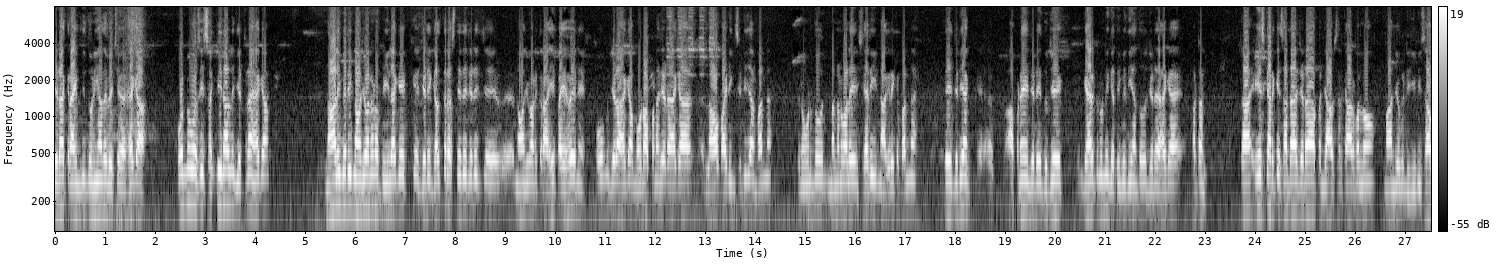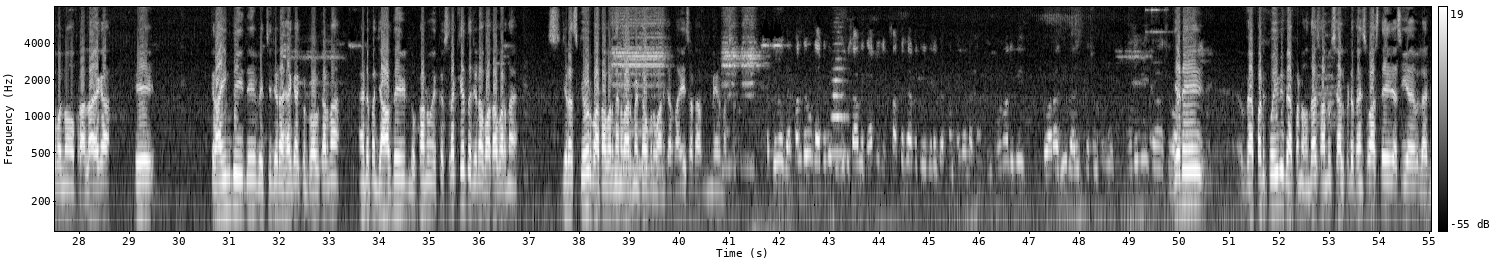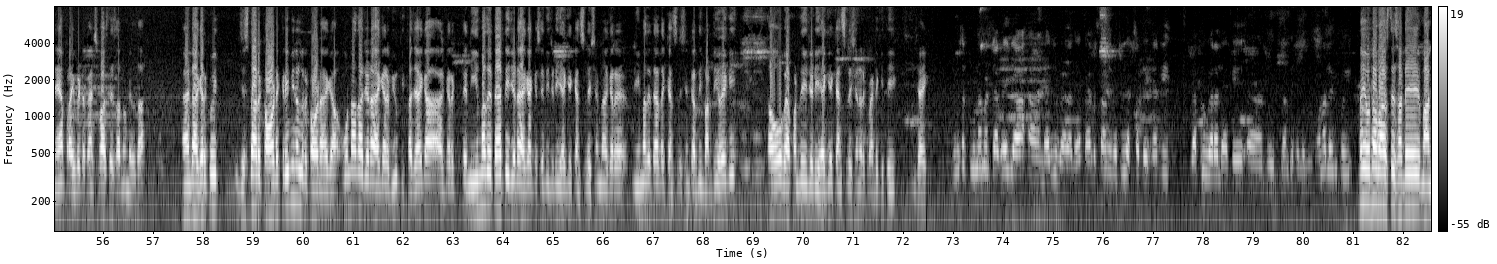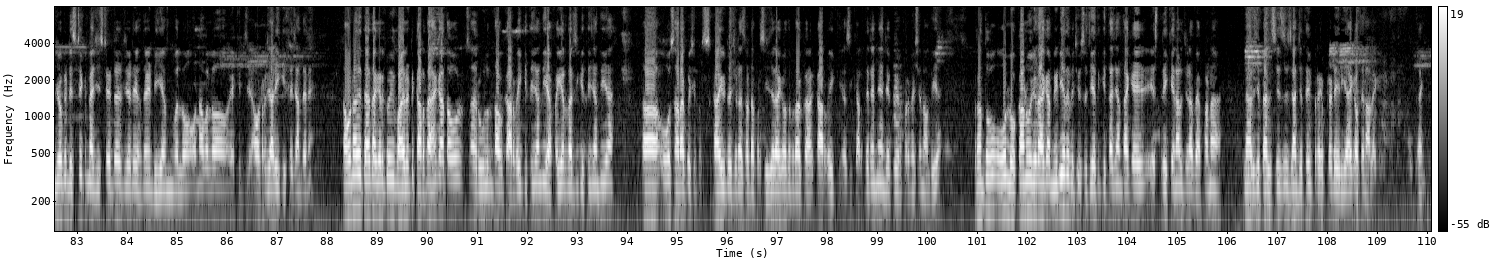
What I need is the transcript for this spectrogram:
ਜਿਹੜਾ ਕ੍ਰਾਈਮ ਦੀ ਦੁਨੀਆ ਦੇ ਵਿੱਚ ਹੈਗਾ, ਉਹਨੂੰ ਅਸੀਂ ਸਖਤੀ ਨਾਲ ਨਜਿੱਠਣਾ ਹੈਗਾ। ਨਾਲ ਹੀ ਮੇਰੀ ਨੌਜਵਾਨਾਂ ਨੂੰ ਅਪੀਲ ਹੈ ਕਿ ਕਿ ਜਿਹੜੇ ਗਲਤ ਰਸਤੇ ਤੇ ਜਿਹੜੇ ਨੌਜਵਾਨ ਕਰਾਹੇ ਪਏ ਹੋਏ ਨੇ, ਉਹ ਜਿਹੜਾ ਹੈਗਾ ਮੋੜ ਆਪਣਾ ਜਿਹੜਾ ਹੈਗਾ ਲਾਅ ਅਬਾਈਡਿੰਗ ਸਿਟੀਜ਼ਨ ਬਣਨ, ਕਾਨੂੰਨ ਤੋਂ ਮੰਨਣ ਵਾਲੇ ਸ਼ਹਿਰੀ ਨਾਗਰਿਕ ਬਣਨ ਤੇ ਜਿਹੜੀਆਂ ਆਪਣੇ ਜਿਹੜੇ ਦੂਜੇ ਗੈਰ ਕਾਨੂੰਨੀ ਗਤੀਵਿਧੀਆਂ ਤੋਂ ਜਿਹੜਾ ਹੈਗਾ ਹਟਣ। ਤਾਂ ਇਸ ਕਰਕੇ ਸਾਡਾ ਜਿਹੜਾ ਪੰਜਾਬ ਸਰਕਾਰ ਵੱਲੋਂ, ਮਾਨਯੋਗ ਡੀਜੀਪੀ ਸਾਹਿਬ ਵੱਲੋਂ ਉਪਰਾਲਾ ਹੈਗਾ ਕਿ ਕ੍ਰਾਈਮ ਦੀ ਦੇ ਵਿੱਚ ਜਿਹੜਾ ਹੈਗਾ ਕੰਟਰੋਲ ਕਰਨਾ ਐਂਡ ਪੰਜਾਬ ਦੇ ਲੋਕਾਂ ਨੂੰ ਇੱਕ ਸੁਰੱਖਿਅਤ ਜਿਹੜਾ ਵਾਤਾਵਰਨ ਹੈ ਜਿਹੜਾ ਸਿਕਿਉਰ ਵਾਤਾਵਰਨ এনवायरमेंट ਹੈ ਉਹ ਪ੍ਰਵਾਨ ਕਰਨਾ ਇਹ ਸਾਡਾ ਮੇਨ ਮਕਸਦ ਹੈ ਜਿਹੜੇ ਵੈਪਨ ਜਿਹੜੇ ਵੈਪਨ ਕੋਈ ਵੀ ਵੈਪਨ ਹੁੰਦਾ ਸਾਨੂੰ ਸੈਲਫ ਡਿਫੈਂਸ ਵਾਸਤੇ ਅਸੀਂ ਲੈਨੇ ਆ ਪ੍ਰਾਈਵੇਟ ਡਿਫੈਂਸ ਵਾਸਤੇ ਸਾਨੂੰ ਮਿਲਦਾ। ਐਂਡ ਅਗਰ ਕੋਈ ਜਿਸ ਦਾ ਰਿਕਾਰਡ ਕ੍ਰਿਮੀਨਲ ਰਿਕਾਰਡ ਹੈਗਾ ਉਹਨਾਂ ਦਾ ਜਿਹੜਾ ਹੈਗਾ ਰਿਵਿਊ ਕੀਤਾ ਜਾਏਗਾ। ਅਗਰ ਤੇ ਨਿਯਮਾਂ ਦੇ ਤਹਿਤ ਹੀ ਜਿਹੜਾ ਹੈਗਾ ਕਿਸੇ ਦੀ ਜਿਹੜੀ ਹੈਗੀ ਕੈਂਸਲੇਸ਼ਨ ਅਗਰ ਨਿਯਮਾਂ ਦੇ ਤਹਿਤ ਕੈਂਸਲੇਸ਼ਨ ਕਰਨੀ ਬਣਦੀ ਹੋਏਗੀ ਤਾਂ ਉਹ ਵੈਪਨ ਦੀ ਜਿਹੜੀ ਹੈਗੀ ਕੈਂਸਲੇਸ਼ਨ ਰਿਕਮੈਂਡ ਕੀਤੀ ਜਾਏਗੀ। ਜਿਵੇਂ ਸਰ ਟੂਰਨਾਮੈਂਟ ਚੱਲ ਰਿਹਾ ਜਾਂ ਮੈਰਿਜ ਵਗੈਰਾ ਦੇ ਪੈਲਸਤਾਨ ਦੇ ਵਿੱਚ ਵੀ ਅਕਸਰ ਦੇਖਦੇ ਹਾਂ ਕਿ ਵੈਪਨ ਵਗੈਰਾ ਲੈ ਕੇ ਲੋਕ ਜਾਂਦੇ ਹੈਗੇ ਜੀ। ਉਹਨਾਂ ਲਈ ਵੀ ਕੋਈ ਨਹੀਂ ਉਹਨਾਂ ਵਾਸਤੇ ਸਾਡੇ ਮਾਨਯੋਗ ਡਿਸਟ੍ਰਿਕਟ ਮੈਜਿਸਟ੍ਰੇਟ ਜਿਹੜੇ ਹੁੰਦੇ ਨੇ ਡੀਐਮ ਵੱਲੋਂ ਉਹਨਾਂ ਵੱਲੋਂ ਇੱਕ ਆਰਡਰ ਜਾਰੀ ਕੀਤੇ ਜਾਂਦੇ ਨੇ। ਤਾਂ ਉਹਨਾਂ ਦੇ ਤਹਿਤ ਅਗਰ ਕੋਈ ਵਾਇਓਲੇਟ ਕਰਦਾ ਹੈਗਾ ਤਾਂ ਉਹ ਰੂਲ ਮੁਤਾਬਕ ਕਾਰਵਾਈ ਕੀਤੀ ਜਾਂਦੀ ਹੈ ਆਰ ਦਰਜ ਕੀਤੀ ਜਾਂਦੀ ਹੈ, ਤਾਂ ਉਹ ਸਾਰਾ ਕੁਝ ਪ੍ਰਸਕ੍ਰਾਈਬਡ ਜਿਹੜਾ ਸਾਡਾ ਪ੍ਰੋਸੀਜਰ ਹੈਗਾ ਉਹਦੇ ਮੁਤਾਬਕ ਕਾਰਵਾਈ ਅਸੀਂ ਕਰਦੇ ਰਹਿੰਦੇ ਹਾਂ ਜੇ ਕੋਈ ਇਨਫੋਰਮੇਸ਼ਨ ਆਉਂਦੀ ਹੈ। ਪਰੰਤੂ ਉਹ ਲੋਕਾਂ ਨੂੰ ਜਿਹੜਾ ਹੈਗਾ ਮੀਡੀਆ ਦੇ ਵਿੱਚ ਵੀ ਸੁਚੇਤ ਕੀਤਾ ਜਾਂਦਾ ਕਿ ਇਸ ਤਰੀਕੇ ਨਾਲ ਜਿਹੜਾ ਵੈਪਨ ਮੈਰਿਜ ਪੈਲਸਿਸ ਜਾਂ ਜਿੱਥੇ ਵੀ ਪ੍ਰੋਹਿਬਿਟਡ ਏਰੀਆ ਹੈਗਾ ਉੱਥੇ ਨਾ ਲੈ ਕੇ ਥੈਂਕ ਯੂ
